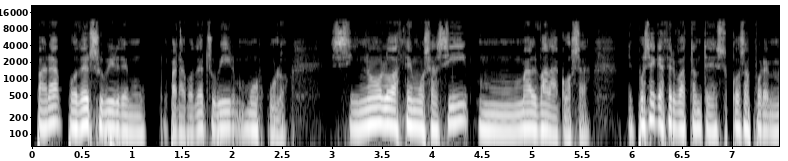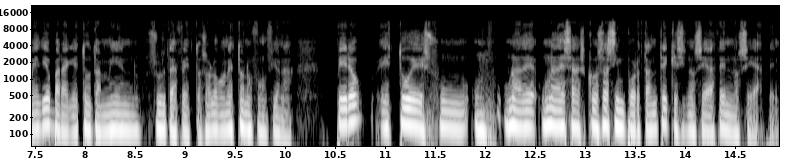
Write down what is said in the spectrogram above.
para poder subir de para poder subir músculo. Si no lo hacemos así, mal va la cosa. Después hay que hacer bastantes cosas por en medio para que esto también surta efecto. Solo con esto no funciona. Pero esto es una de esas cosas importantes que si no se hacen, no se hacen.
